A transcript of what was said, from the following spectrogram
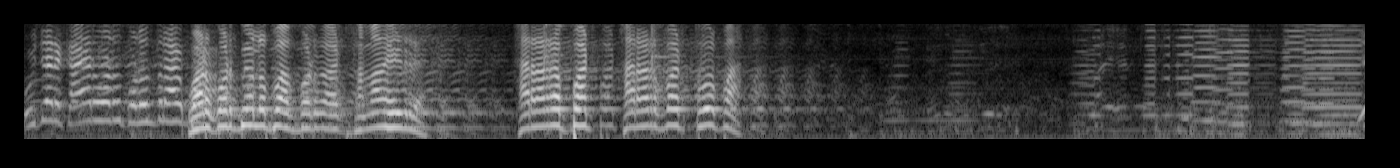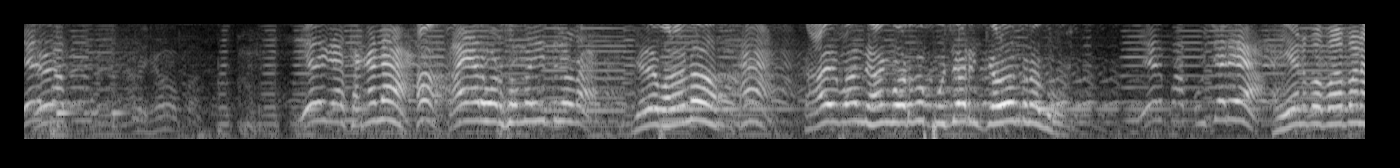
ಪೂಜಾರಿ ಕಾಯಿ ಹೊಡೆದು ಕೊಡಂತ್ರ ಹೊಡ್ ಕೊಡ್ತೀನಲ್ಲಪ್ಪ ಬಡ ಅಟ್ ಸಮಾಧಾನ ಹೇಳ್ರಿ. ಹರಾರ ಪಟ್ ಹರಾರ ಪಟ್ ತೋಪ ಏನಿಗೆ ಹಾ. ಕಾಯಿ ಹೊಡ್ಸೊಂಬ ಇದ್ದು ನೋಡ. ಗೆಳೆ ಕಾಯಿ ಬಂದು ಹೆಂಗ್ ಹೊಡೆದು ಪೂಜಾರಿ ಕೇಳೋಂತ ಏನಪ್ಪ ಪೂಜಾರಿ ಏನಪ್ಪ ಬಾಬಣ್ಣ?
